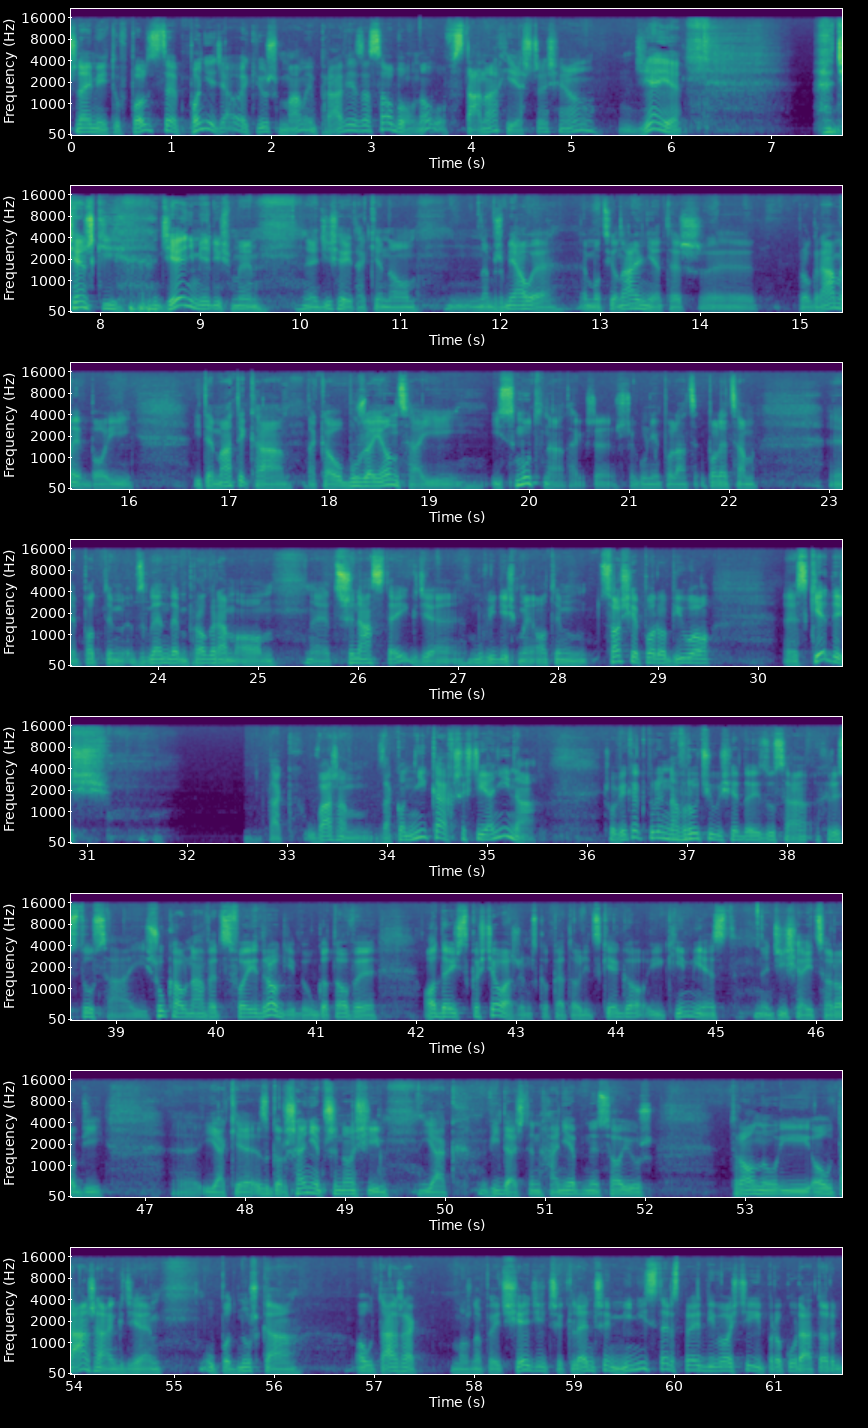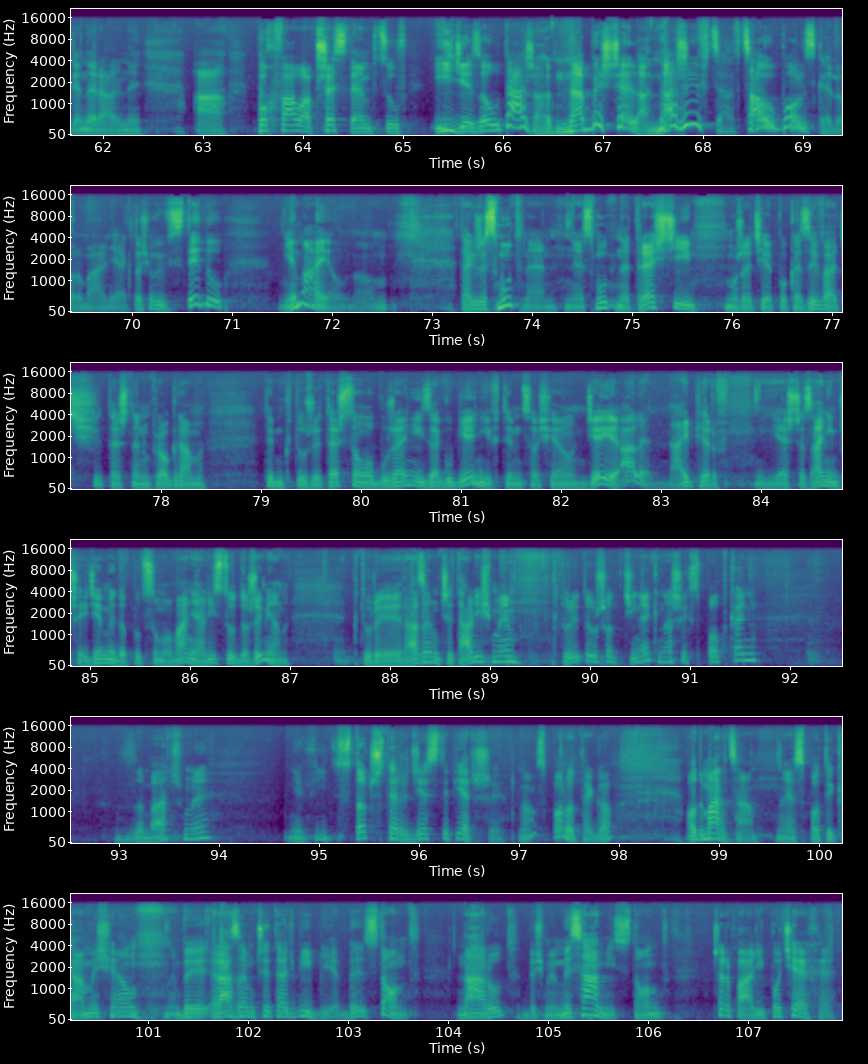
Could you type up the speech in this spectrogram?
przynajmniej tu w Polsce, poniedziałek już mamy prawie za sobą. No bo w Stanach jeszcze się dzieje. Ciężki dzień mieliśmy dzisiaj, takie no, nabrzmiałe emocjonalnie też e, programy, bo i, i tematyka taka oburzająca i, i smutna, także szczególnie polecam e, pod tym względem program o 13, e, gdzie mówiliśmy o tym, co się porobiło z kiedyś, tak uważam, zakonnika chrześcijanina, człowieka, który nawrócił się do Jezusa Chrystusa i szukał nawet swojej drogi, był gotowy odejść z Kościoła rzymskokatolickiego i kim jest dzisiaj, co robi, e, jakie zgorszenie przynosi, jak widać ten haniebny sojusz tronu i ołtarza, gdzie u podnóżka ołtarza można powiedzieć, siedzi czy klęczy minister sprawiedliwości i prokurator generalny, a pochwała przestępców idzie z ołtarza na Beszczela, na Żywca, w całą Polskę normalnie. Jak ktoś mówi, wstydu nie mają. No. Także smutne, smutne treści. Możecie pokazywać też ten program tym, którzy też są oburzeni i zagubieni w tym, co się dzieje, ale najpierw, jeszcze zanim przejdziemy do podsumowania listu do Rzymian, który razem czytaliśmy. Który to już odcinek naszych spotkań? Zobaczmy. Nie 141. No, sporo tego. Od marca spotykamy się, by razem czytać Biblię, by stąd naród, byśmy my sami stąd czerpali pociechę.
